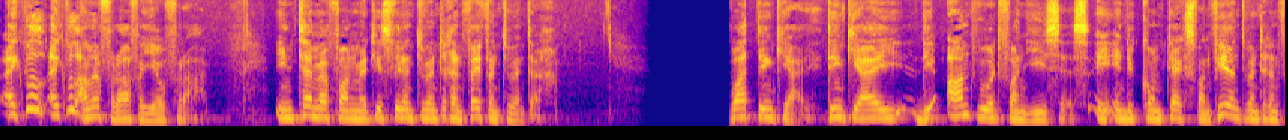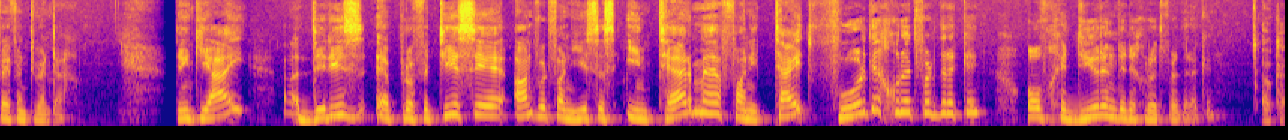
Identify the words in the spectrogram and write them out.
ek wil ek wil ander vrae vir jou vra. In terme van Matteus 24 en 25. Wat dink jy? Dink jy die antwoord van Jesus in, in die konteks van 24 en 25? Dink jy Dit is 'n profetiese antwoord van Jesus in terme van die tyd voor die groot verdrukking of gedurende die groot verdrukking. OK.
